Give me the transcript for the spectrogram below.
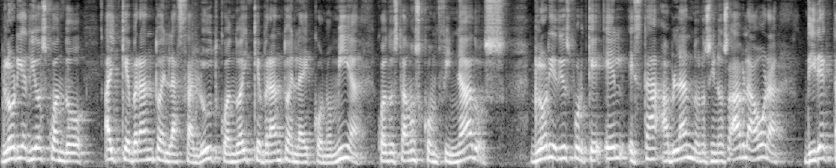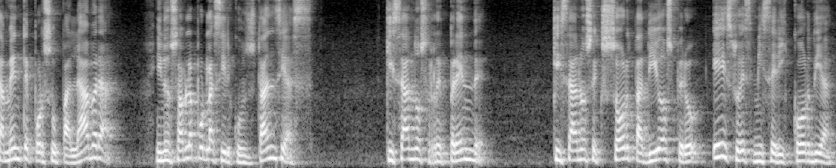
Gloria a Dios cuando hay quebranto en la salud, cuando hay quebranto en la economía, cuando estamos confinados. Gloria a Dios porque Él está hablándonos y nos habla ahora directamente por su palabra y nos habla por las circunstancias. Quizá nos reprende, quizá nos exhorta a Dios, pero eso es misericordia,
